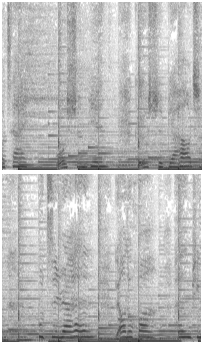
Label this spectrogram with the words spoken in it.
坐在我身边，可是表情很不自然，聊的话很平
